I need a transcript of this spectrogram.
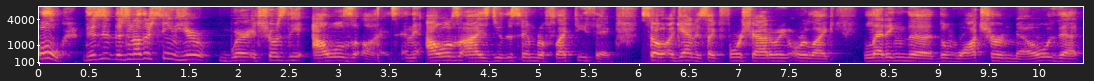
Oh, this is there's another scene here where it shows the owl's eyes, and the owl's eyes do the same reflecty thing. So again, it's like foreshadowing or like letting the the watcher know that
